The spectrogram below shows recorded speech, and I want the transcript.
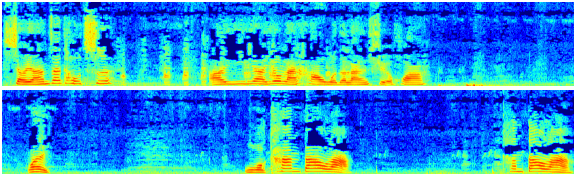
小羊在偷吃。哎呀，又来薅我的蓝雪花！喂，我看到啦，看到啦！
